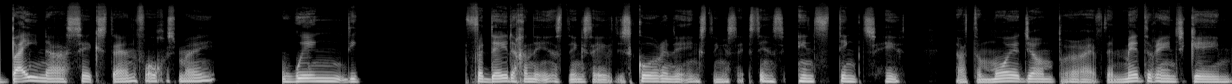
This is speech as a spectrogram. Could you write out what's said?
bijna 6'10 volgens mij. Wing die verdedigende instincts heeft, die scorende instincts, instincts heeft. Hij heeft een mooie jumper, hij heeft een mid-range game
